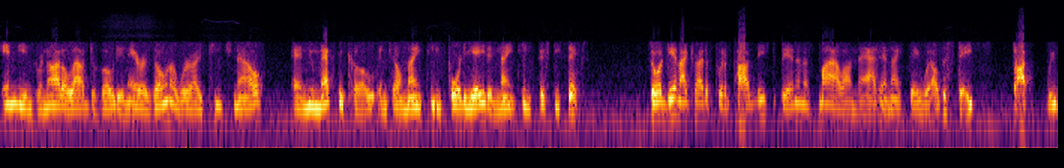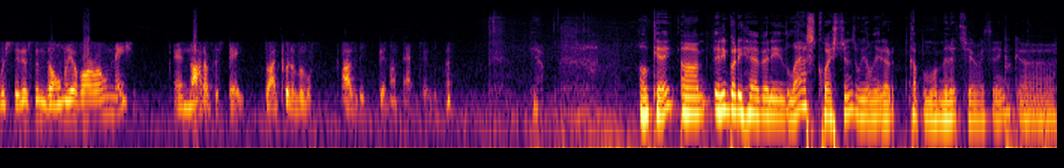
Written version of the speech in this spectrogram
Indians were not allowed to vote in Arizona, where I teach now, and New Mexico until 1948 and 1956. So again, I try to put a positive spin and a smile on that, and I say, well, the states thought we were citizens only of our own nation and not of the state. So I put a little positive spin on that too. Okay. Um, anybody have any last questions? We only got a couple more minutes here, I think. Uh,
